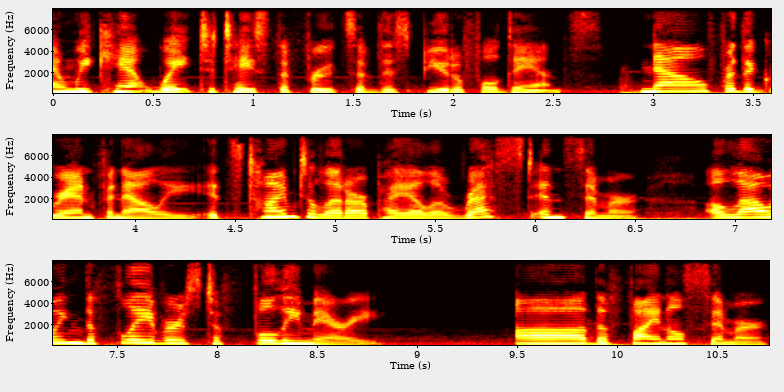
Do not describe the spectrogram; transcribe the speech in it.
and we can't wait to taste the fruits of this beautiful dance. Now, for the grand finale, it's time to let our paella rest and simmer, allowing the flavors to fully marry. Ah, the final simmer.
